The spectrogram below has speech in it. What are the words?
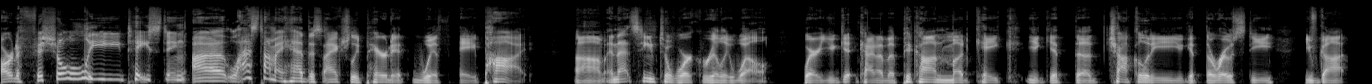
artificially tasting. Uh, last time I had this, I actually paired it with a pie, um, and that seemed to work really well where you get kind of the pecan mud cake, you get the chocolatey, you get the roasty, you've got,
